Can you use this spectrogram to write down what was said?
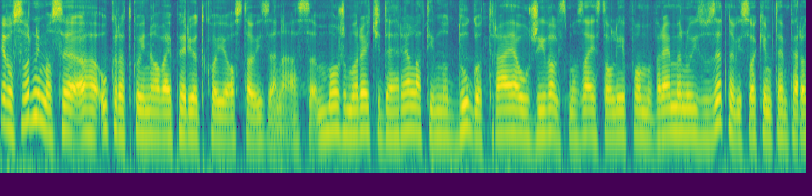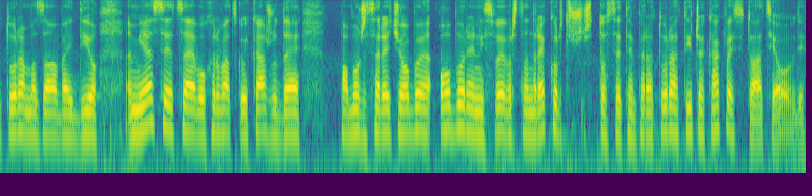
Evo, svrnimo se e, ukratko i na ovaj period koji je ostao iza nas. Možemo reći da je relativno dugo traja, uživali smo zaista u lijepom vremenu, izuzetno visokim temperaturama za ovaj dio mjeseca. Evo, u Hrvatskoj kažu da je pa može se reći oboreni svojevrstan rekord što se temperatura tiče. Kakva je situacija ovdje?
